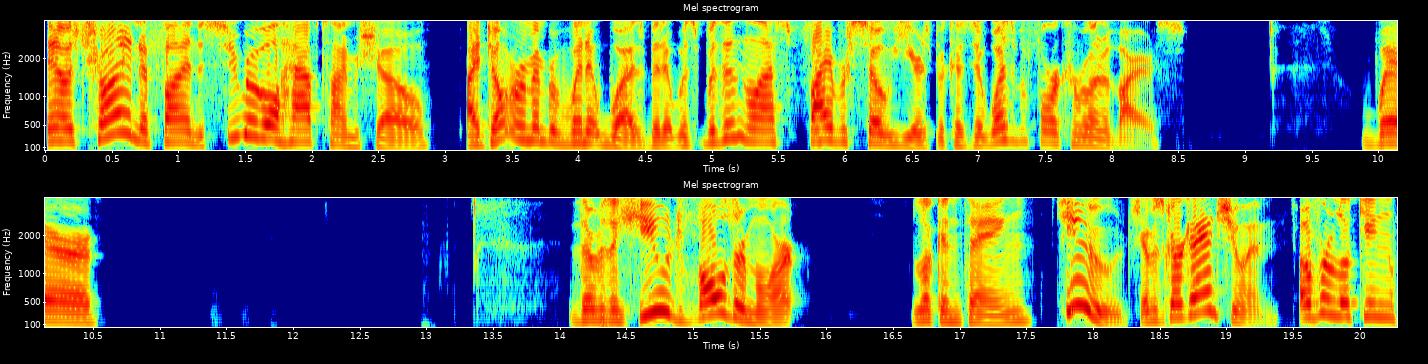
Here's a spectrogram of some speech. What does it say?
And I was trying to find the Super Bowl halftime show I don't remember when it was, but it was within the last five or so years because it was before coronavirus, where there was a huge Voldemort looking thing. Huge. It was gargantuan, overlooking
